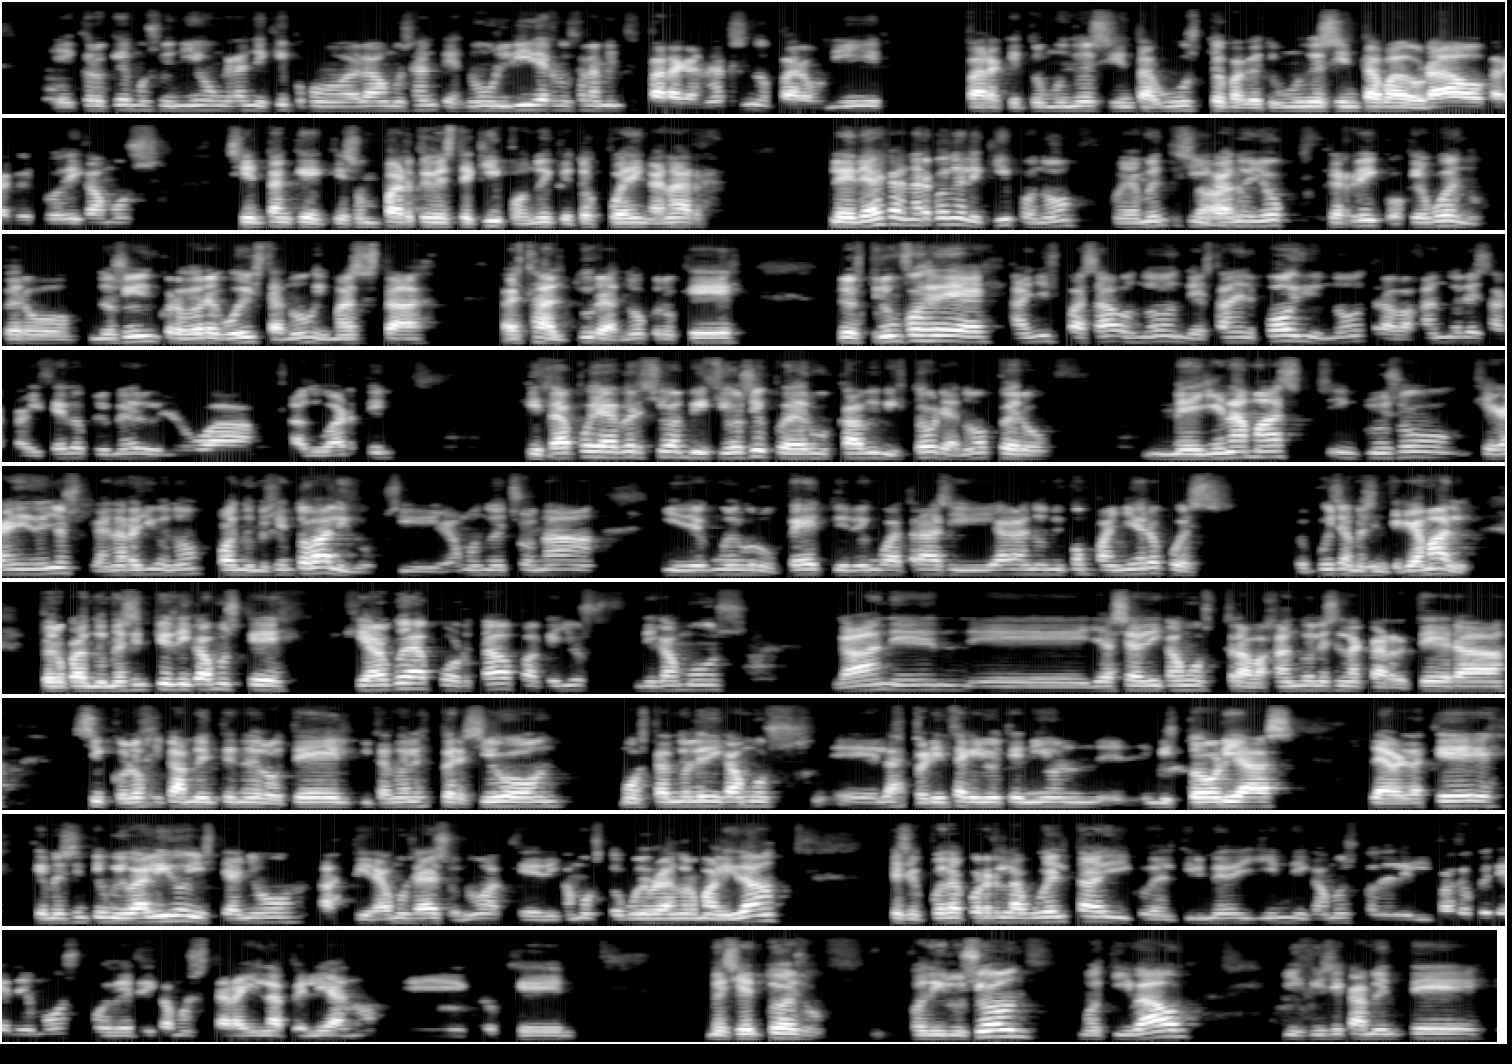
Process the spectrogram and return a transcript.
creo que hemos unido un gran equipo, como hablábamos antes, ¿no? Un líder no solamente para ganar, sino para unir, para que todo el mundo se sienta a gusto, para que todo el mundo se sienta valorado, para que todos, digamos, sientan que, que son parte de este equipo, ¿no? Y que todos pueden ganar. La idea es ganar con el equipo, ¿no? Obviamente si gano yo, qué rico, qué bueno, pero no soy un corredor egoísta, ¿no? Y más hasta, a estas alturas, ¿no? Creo que los triunfos de años pasados, ¿no? Donde está en el podio, ¿no? Trabajándoles a Caicedo primero y luego a, Duarte, quizá puede haber sido ambicioso y poder buscar mi victoria, ¿no? Pero me llena más incluso que ganen ellos que ganar yo, ¿no? Cuando me siento válido. Si, digamos, no he hecho nada y vengo en el grupeto y vengo atrás y ha ganado mi compañero, pues, pues ya me sentiría mal. Pero cuando me he sentido, digamos, que, que algo he aportado para que ellos, digamos, ganen, eh, ya sea, digamos, trabajándoles en la carretera, psicológicamente en el hotel, quitándoles presión, mostrándole, digamos, eh, la experiencia que yo he tenido en, victorias. La verdad que, que me he sentido muy válido y este año aspiramos a eso, ¿no? A que, digamos, todo vuelva a la normalidad, que se pueda correr la vuelta y con el Team Medellín, digamos, con el equipazo que tenemos, poder, digamos, estar ahí en la pelea, ¿no? Eh, creo que me siento eso, con ilusión, motivado y físicamente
